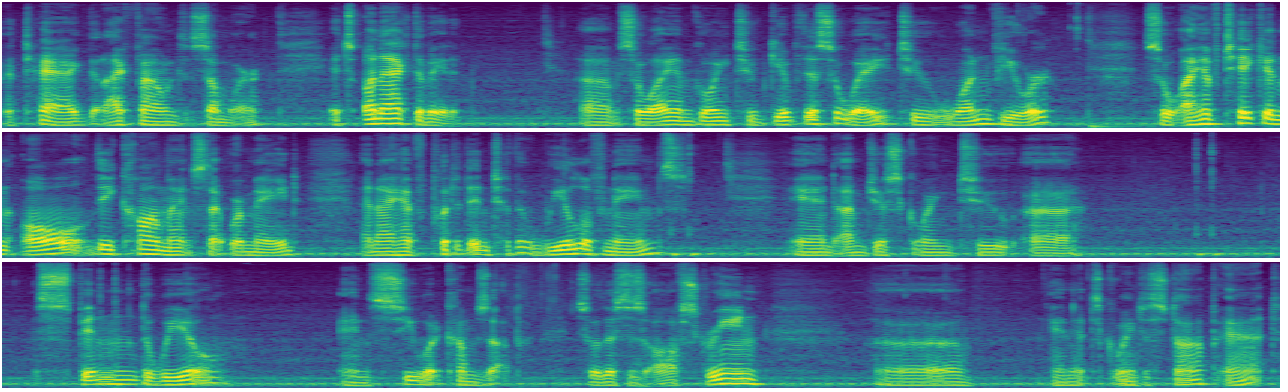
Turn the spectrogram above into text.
a tag that I found somewhere. It's unactivated. Um, so I am going to give this away to one viewer. So I have taken all the comments that were made and I have put it into the wheel of names. And I'm just going to uh, spin the wheel and see what comes up. So this is off screen. Uh, and it's going to stop at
